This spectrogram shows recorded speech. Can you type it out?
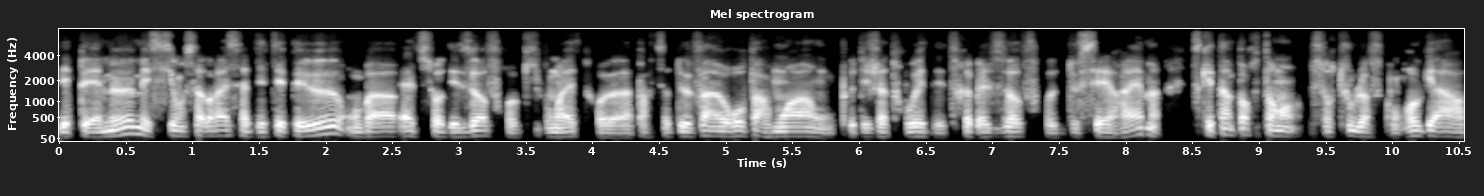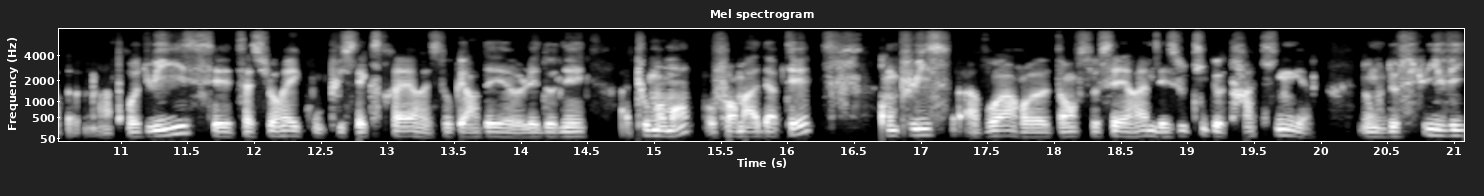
des PME. Mais si on s'adresse à des TPE, on va être sur des offres qui vont être à partir de 20 euros par mois. On peut déjà trouver des très belles offres de CRM. Ce qui est important, surtout lorsqu'on regarde un produit, c'est de s'assurer qu'on puisse extraire et sauvegarder euh, les données à tout moment au format adapté, qu'on puisse avoir euh, dans ce CRM des outils de tracking donc de suivi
